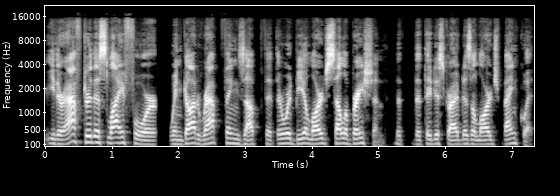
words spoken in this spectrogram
either after this life or when God wrapped things up, that there would be a large celebration that, that they described as a large banquet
